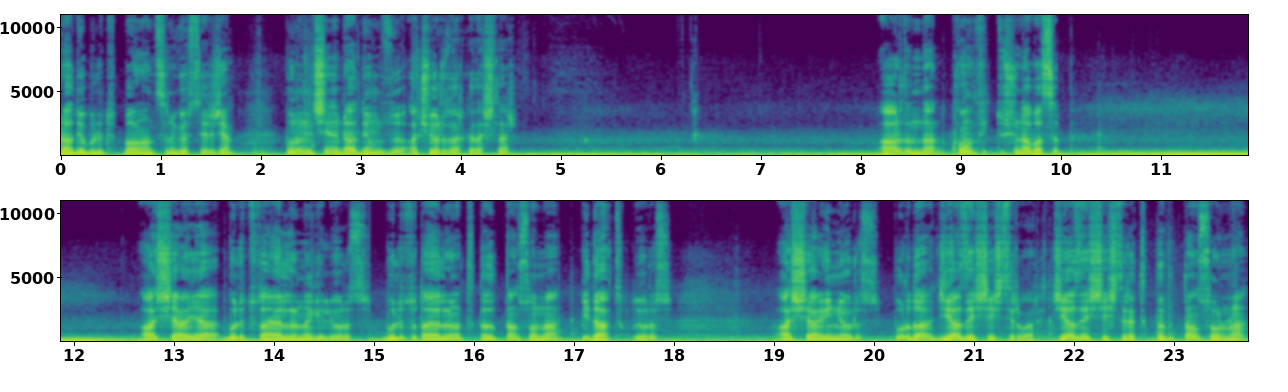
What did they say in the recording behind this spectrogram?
radyo bluetooth bağlantısını göstereceğim. Bunun için radyomuzu açıyoruz arkadaşlar. Ardından config tuşuna basıp aşağıya bluetooth ayarlarına geliyoruz. Bluetooth ayarlarına tıkladıktan sonra bir daha tıklıyoruz aşağı iniyoruz. Burada cihaz eşleştir var. Cihaz eşleştire tıkladıktan sonra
